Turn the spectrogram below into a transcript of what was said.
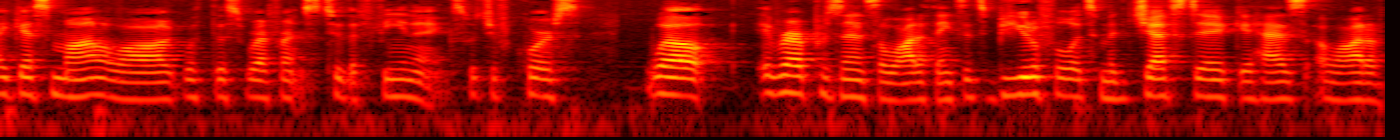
I guess, monologue with this reference to the phoenix, which, of course, well, it represents a lot of things. It's beautiful. It's majestic. It has a lot of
